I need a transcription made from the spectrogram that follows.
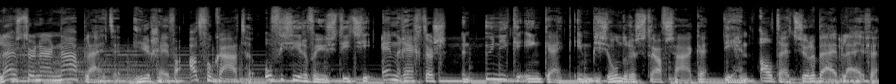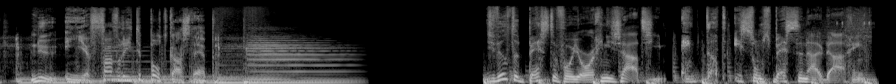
Luister naar Napleiten. Hier geven advocaten, officieren van justitie en rechters een unieke inkijk in bijzondere strafzaken die hen altijd zullen bijblijven. Nu in je favoriete podcast-app. Je wilt het beste voor je organisatie en dat is soms best een uitdaging.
